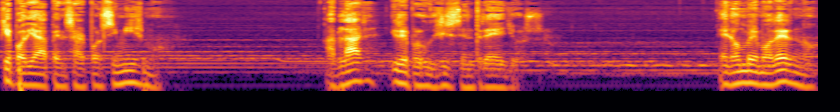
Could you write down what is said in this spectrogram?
que podía pensar por sí mismo, hablar y reproducirse entre ellos. El hombre moderno,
